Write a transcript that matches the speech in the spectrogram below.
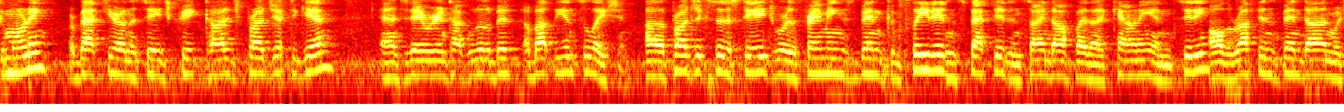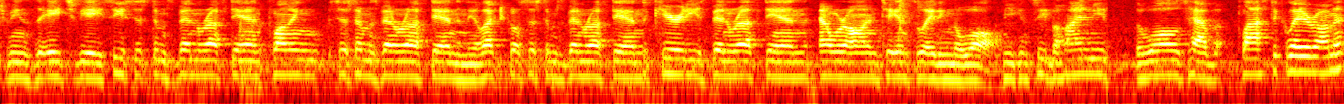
Good morning. We're back here on the Sage Creek Cottage project again, and today we're going to talk a little bit about the insulation. Uh, the project's at a stage where the framing's been completed, inspected, and signed off by the county and city. All the roughing's been done, which means the HVAC system's been roughed in, plumbing system's been roughed in, and the electrical system's been roughed in. Security's been roughed in. Now we're on to insulating the wall. You can see behind me the walls have a plastic layer on it.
